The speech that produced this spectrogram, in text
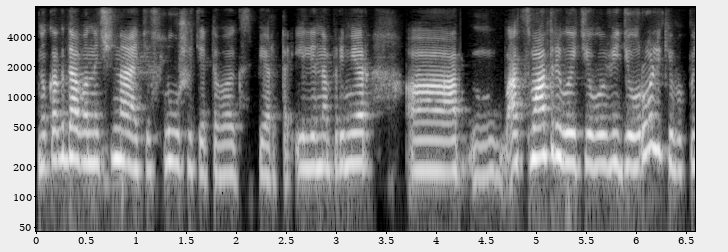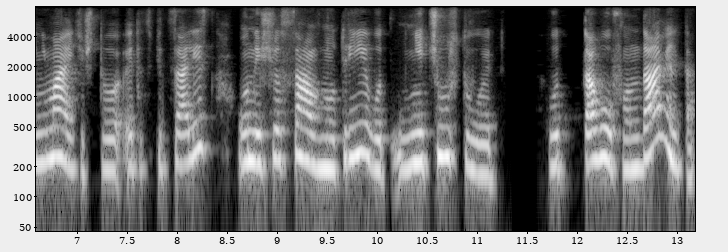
но когда вы начинаете слушать этого эксперта или, например, а, отсматриваете его видеоролики, вы понимаете, что этот специалист, он еще сам внутри вот не чувствует вот того фундамента,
